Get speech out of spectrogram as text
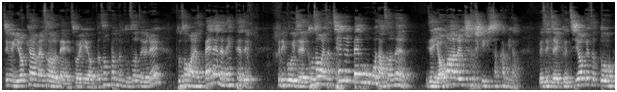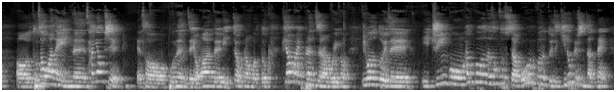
지금 이렇게 하면서 네, 저희의 어떤 성평등 도서들을 도서관에서 빼내는 행태들 그리고 이제 도서관에서 책을 빼보고 나서는 이제 영화를 취소시키기 시작합니다. 그래서 이제 그 지역에서 또 어, 도서관에 있는 상영실에서 보는 이제 영화들이 있죠. 그런 것도 Fear My Friends라고 이거 이거는 또 이제 이 주인공 한 분은 성소수자고 한 분은 또 이제 기독교 신자인데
